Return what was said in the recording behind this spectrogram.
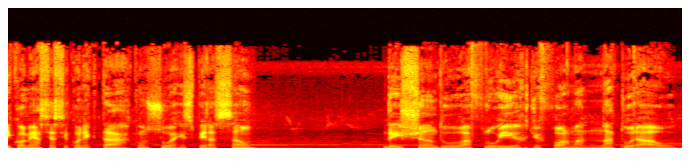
e comece a se conectar com sua respiração, deixando-a fluir de forma natural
